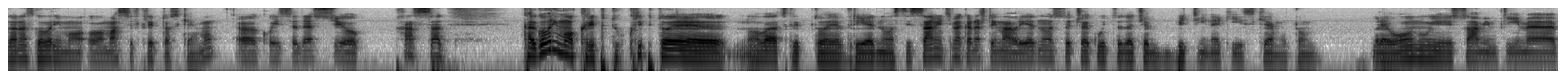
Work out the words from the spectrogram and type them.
danas govorimo o Massive Crypto skemu, uh, koji se desio, pa sad, kad govorimo o kriptu, kripto je novac, kripto je vrijednost i samim time kad nešto ima vrijednost, očekujte da će biti neki skem u tom reonu i samim time,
